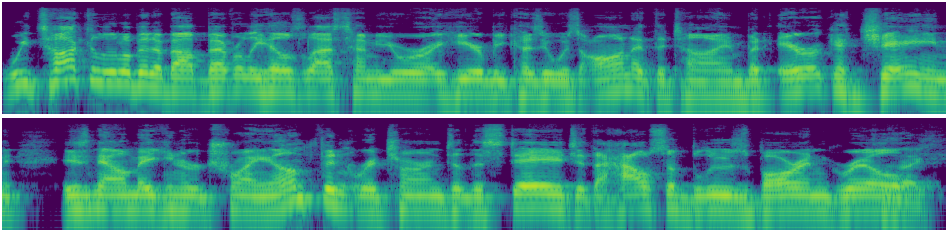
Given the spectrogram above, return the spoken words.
We talked a little bit about Beverly Hills last time you were here because it was on at the time, but Erika Jayne is now making her triumphant return to the stage at the House of Blues Bar and Grill Like-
